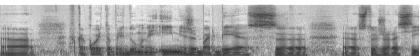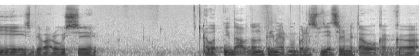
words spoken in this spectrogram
э, в какой-то придуманной ими же борьбе с, э, с той же Россией, с Белоруссией. Вот недавно, например, мы были свидетелями того, как э,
